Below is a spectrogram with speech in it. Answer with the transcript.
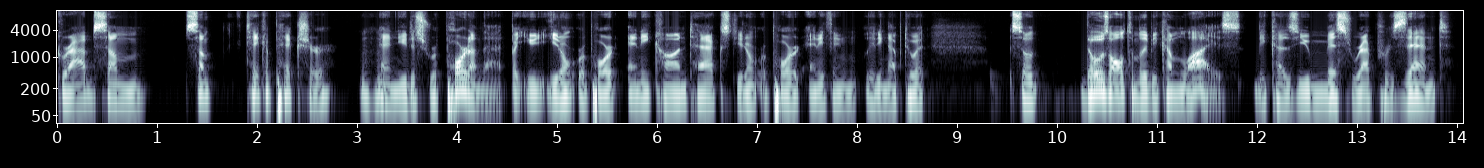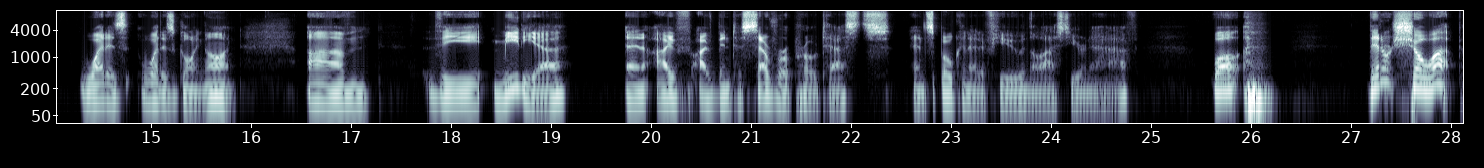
grab some some take a picture mm-hmm. and you just report on that, but you you don't report any context, you don't report anything leading up to it. So those ultimately become lies because you misrepresent what is what is going on. Um, the media, and I've I've been to several protests and spoken at a few in the last year and a half. Well, they don't show up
